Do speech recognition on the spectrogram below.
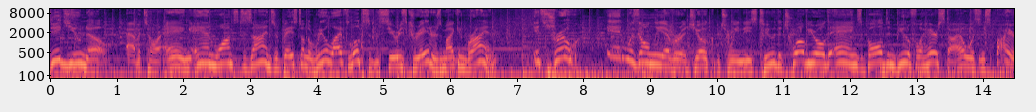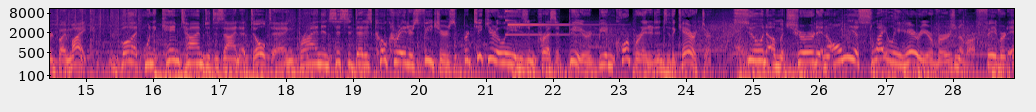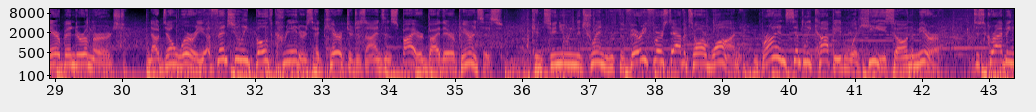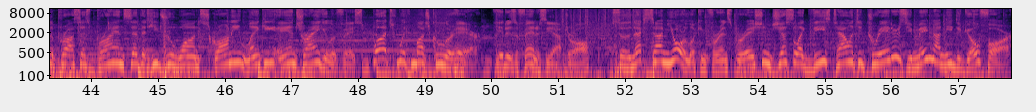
Did you know? Avatar Aang and Wan's designs are based on the real life looks of the series creators Mike and Bryan. It's true. It was only ever a joke between these two The 12 year old Aang's bald and beautiful hairstyle was inspired by Mike. But when it came time to design adult Aang, Bryan insisted that his co creator's features, particularly his impressive beard, be incorporated into the character. Soon, a matured and only a slightly hairier version of our favorite airbender emerged. Now, don't worry, eventually, both creators had character designs inspired by their appearances. Continuing the trend with the very first Avatar Wan, Bryan simply copied what he saw in the mirror. Describing the process, Bryan said that he drew Wan's scrawny, lanky, and triangular face, but with much cooler hair. It is a fantasy after all. So the next time you're looking for inspiration, just like these talented creators, you may not need to go far.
